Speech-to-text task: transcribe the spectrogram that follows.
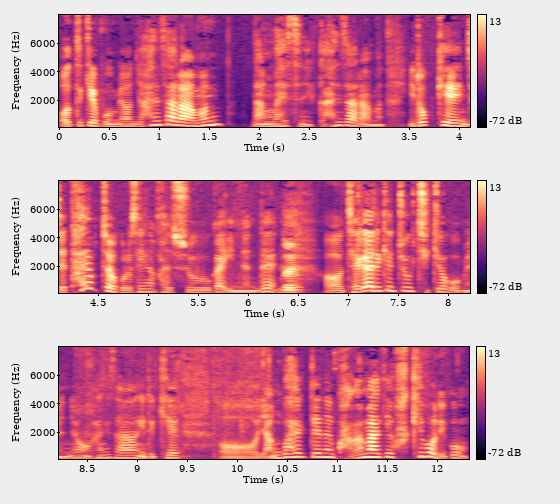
어떻게 보면 한 사람은 낙마했으니까 한 사람은 이렇게 이제 타협적으로 생각할 수가 있는데 네. 어, 제가 이렇게 쭉 지켜보면요. 항상 이렇게, 어, 양보할 때는 과감하게 확 해버리고,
